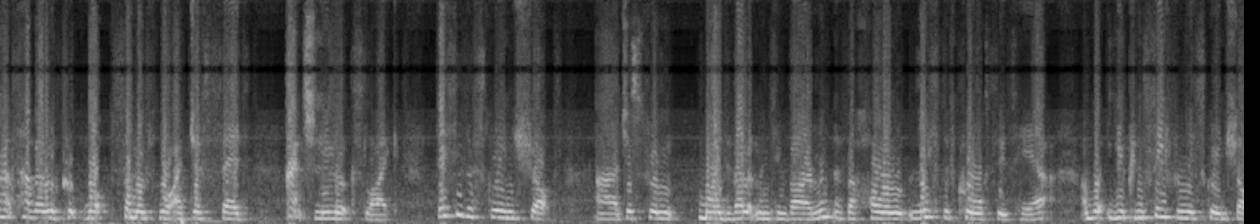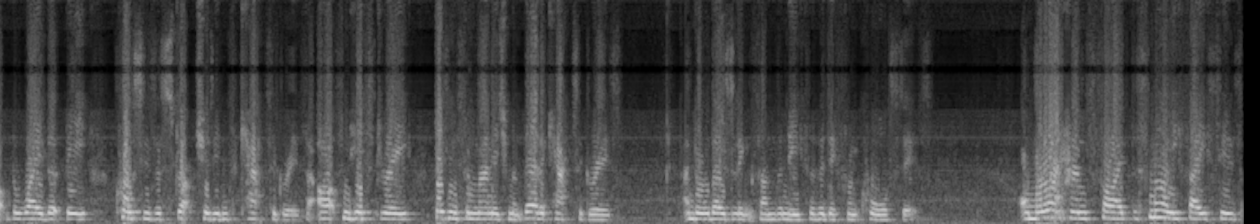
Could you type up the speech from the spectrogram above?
let's have a look at what some of what I've just said actually looks like. This is a screenshot uh, just from my development environment. There's a whole list of courses here and what you can see from this screenshot the way that the courses are structured into categories. So arts and history, business and management, they're the categories and all those links underneath are the different courses. On the right hand side the smiley faces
